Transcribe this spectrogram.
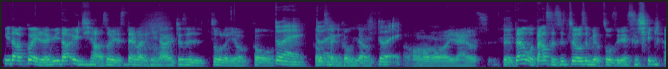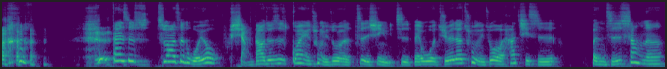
遇到贵人，遇到运气好的时候，也是代表你平常就是做了有够对够成功这样子。对，哦，原来如此。对，但是我当时是最后是没有做这件事情。但是说到这个，我又想到，就是关于处女座的自信与自卑。我觉得处女座他其实本质上呢，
